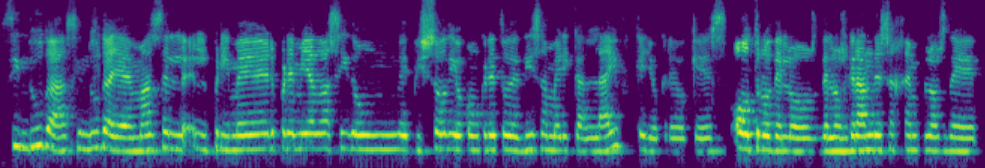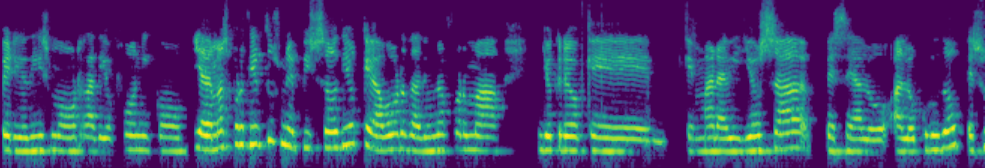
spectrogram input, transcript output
Sin duda, sin duda. Y además el, primer premiado ha sido un episodio concreto de This American Life, que yo creo que es otro de los, de los grandes ejemplos de periodismo radiofónico. Y además, por cierto, es un episodio que aborda de una forma, yo creo que que maravillosa, pese a lo, a lo crudo. Es,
